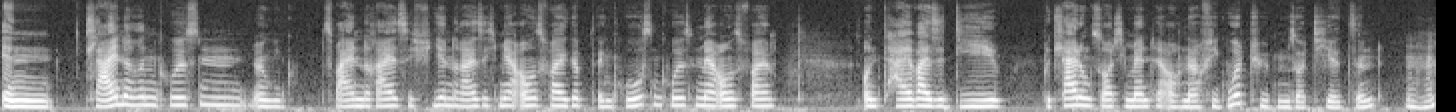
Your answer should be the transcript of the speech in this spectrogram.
in kleineren Größen, irgendwie 32, 34 mehr Auswahl gibt, in großen Größen mehr Auswahl und teilweise die Bekleidungssortimente auch nach Figurtypen sortiert sind, Mhm.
